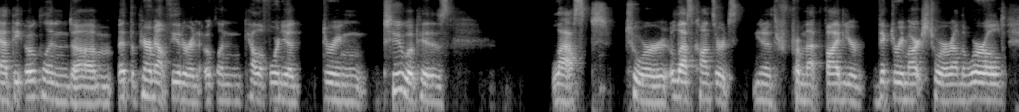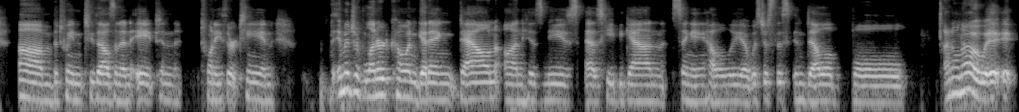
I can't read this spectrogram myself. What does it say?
at the Oakland, um, at the Paramount Theater in Oakland, California during two of his last tour, last concerts, you know, from that five year victory march tour around the world um, between 2008 and 2013 the image of Leonard Cohen getting down on his knees as he began singing Hallelujah was just this indelible, I don't know, it, it,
